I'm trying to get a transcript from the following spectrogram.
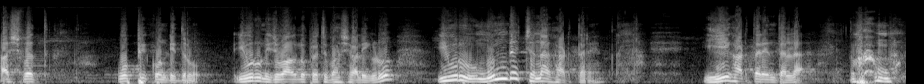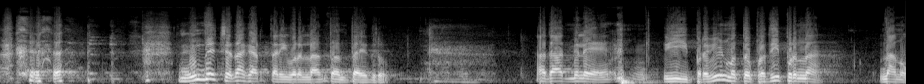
ಅಶ್ವಥ್ ಒಪ್ಪಿಕೊಂಡಿದ್ರು. ಇವರು ನಿಜವಾಗಲೂ ಪ್ರತಿಭಾಶಾಲಿಗಳು, ಇವರು ಮುಂದೆ ಚೆನ್ನಾಗಿ ಹಾಡ್ತಾರೆ. ಈಗ ಹಾಡ್ತಾರೆ ಅಂತಲ್ಲ. ಮುಂದೆ ಚೆನ್ನಾಗಿ ಹಾಡ್ತಾರೆ ಇವರೆಲ್ಲ ಅಂತ ಅಂತ ಇದ್ರು. ಅದಾದಮೇಲೆ ಈ ಪ್ರವೀಣ್ ಮತ್ತು ಪ್ರದೀಪ್ರನ್ನ ನಾನು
